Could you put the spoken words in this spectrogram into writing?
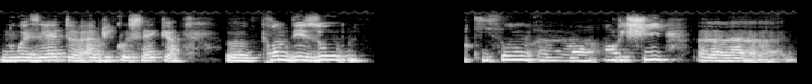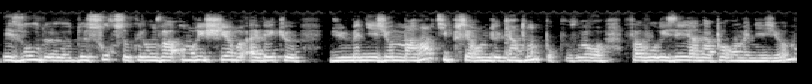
noisettes, abricots secs, prendre des eaux qui sont euh, enrichies, euh, des eaux de, de source que l'on va enrichir avec du magnésium marin, type sérum de Quinton, pour pouvoir favoriser un apport en magnésium.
